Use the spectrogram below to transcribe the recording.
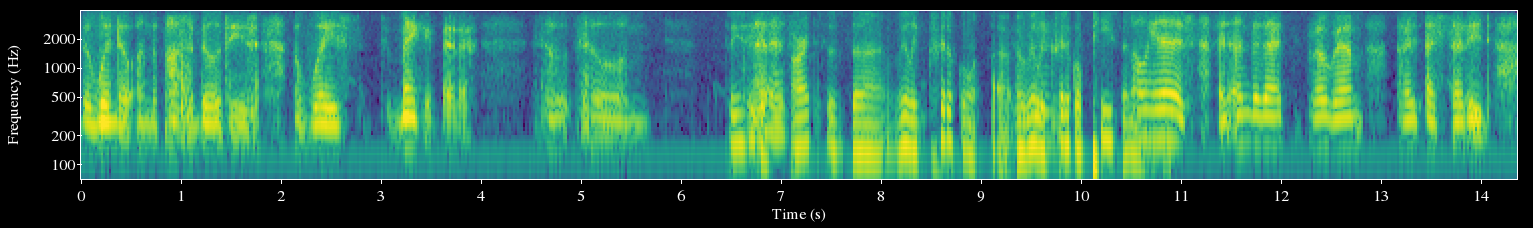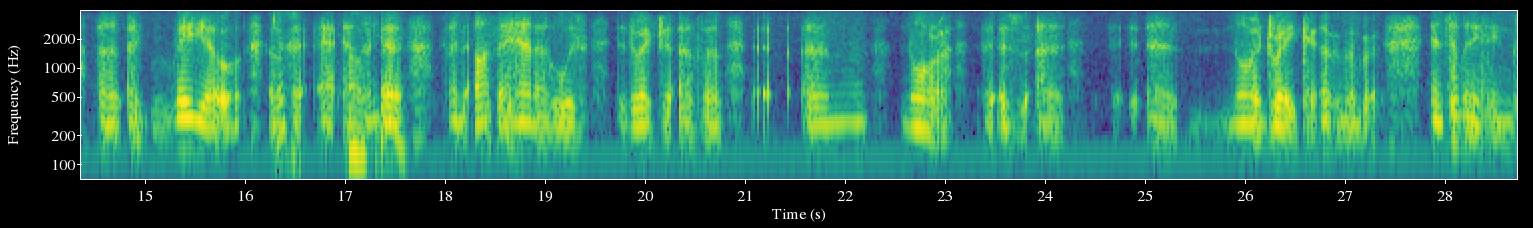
the window on the possibilities of ways to make it better. So so um so you see that arts is a really critical, uh, a really mm-hmm. critical piece in all. Oh yes, and under that program, I, I studied uh, radio uh, okay. under, under Arthur Hanna, who was the director of uh, um, Nora, as uh, uh, Nora Drake, I remember, and so many things.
